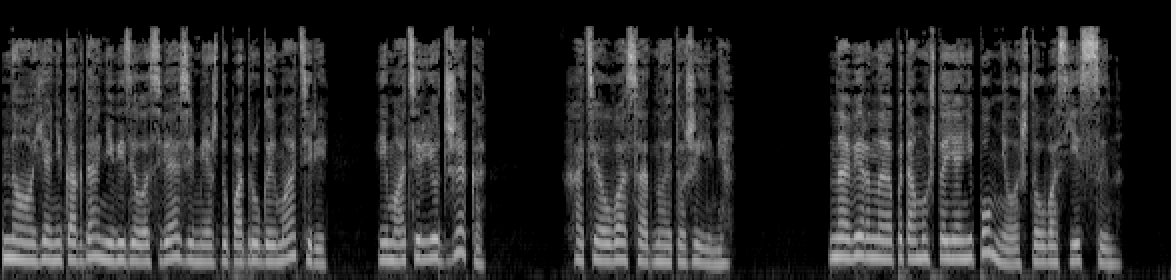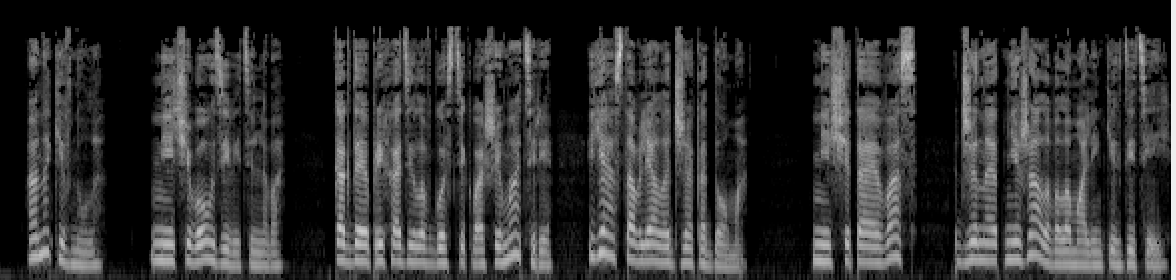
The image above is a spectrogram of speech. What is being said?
«Но я никогда не видела связи между подругой матери и матерью Джека, хотя у вас одно и то же имя. Наверное, потому что я не помнила, что у вас есть сын». Она кивнула. «Ничего удивительного. Когда я приходила в гости к вашей матери, я оставляла Джека дома. Не считая вас, Джанет не жаловала маленьких детей.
